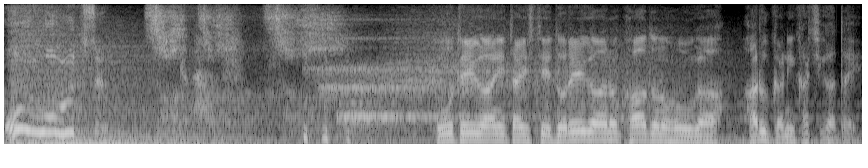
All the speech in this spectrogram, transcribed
王を撃つ。皇帝側に対して奴隷側のカードの方がはるかに勝ちがたい。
